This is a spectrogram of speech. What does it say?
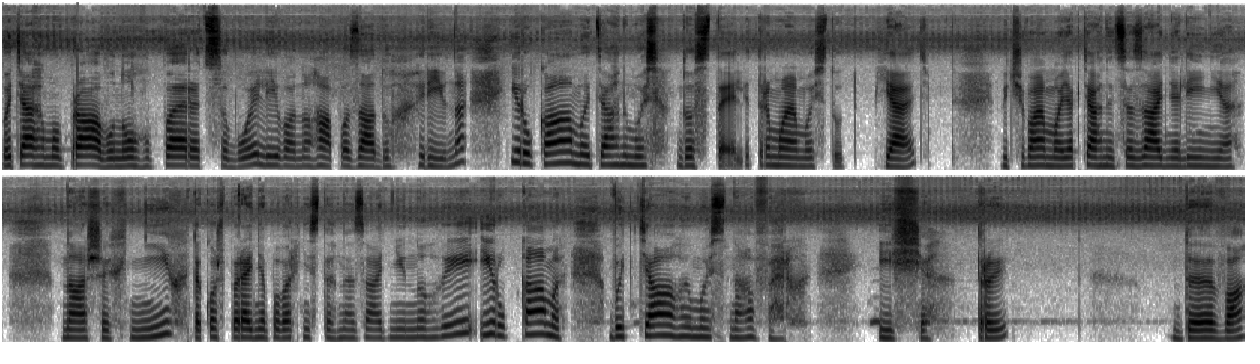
Витягуємо праву ногу перед собою, ліва нога позаду рівна. І руками тягнемось до стелі. Тримаємось тут 5. Відчуваємо, як тягнеться задня лінія наших ніг, також передня поверхність стегна задньої ноги. І руками витягуємось наверх. І ще 3, 2,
